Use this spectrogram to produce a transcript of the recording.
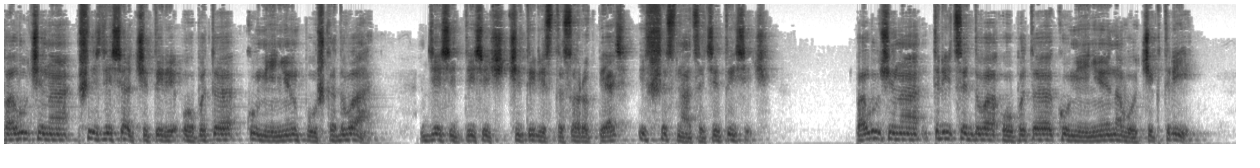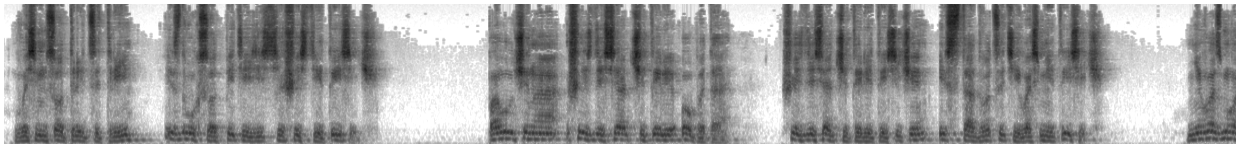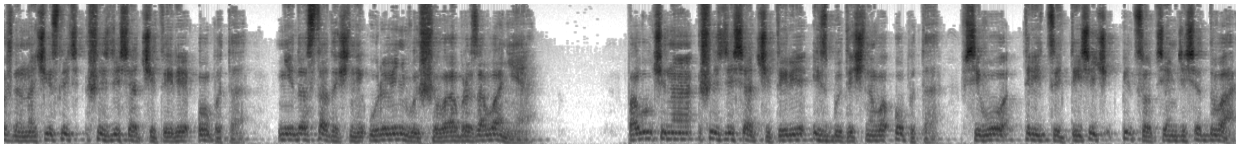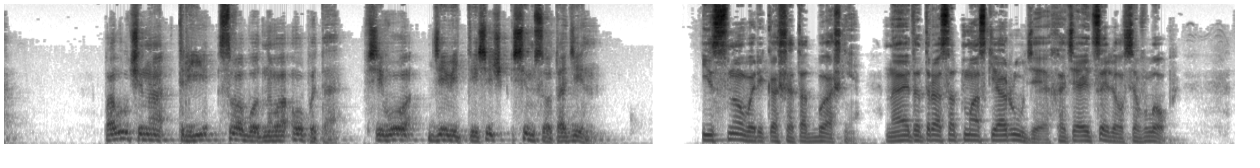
Получено 64 опыта к умению «Пушка-2». 10 445 из 16 тысяч. Получено 32 опыта к умению «Наводчик-3». 833 из 256 тысяч. Получено 64 опыта. 64 тысячи из 128 тысяч. Невозможно начислить 64 опыта. Недостаточный уровень высшего образования. Получено 64 избыточного опыта. Всего 30 572. Получено 3 свободного опыта. Всего 9701. И снова рикошет от башни. На этот раз от маски орудия, хотя и целился в лоб.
